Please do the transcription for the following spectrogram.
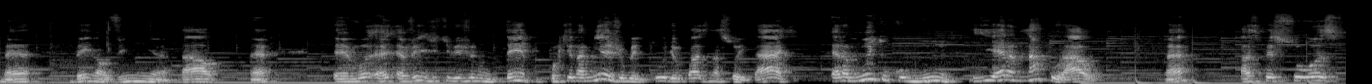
né, bem novinha, tal, né, é, é, a gente vive num tempo, porque na minha juventude, eu quase na sua idade, era muito comum e era natural, né? As pessoas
